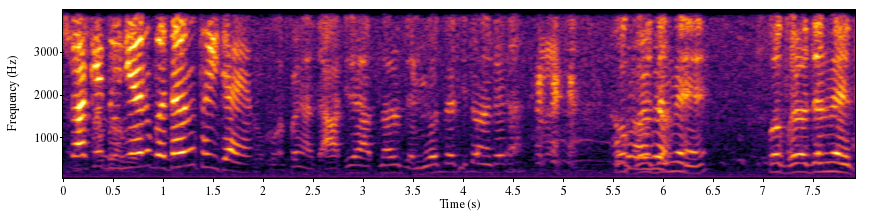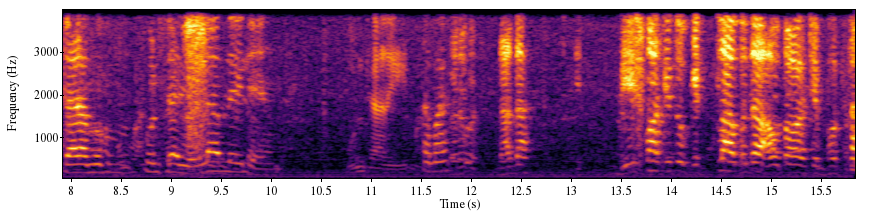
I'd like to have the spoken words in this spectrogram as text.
તો આખી દુનિયાનું બધાનું થઈ જાય એમ. પણ આશીર્વાદ આપનારો જન્મ્યો જ નથી તો ફરો જન્મે કોઈ ફરો જન્મે તારા અમુક પુલસારી લાભ લઈ લે દાદા દેશમાંથી તો કેટલા બધા આવતા હોય છે ભક્તો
